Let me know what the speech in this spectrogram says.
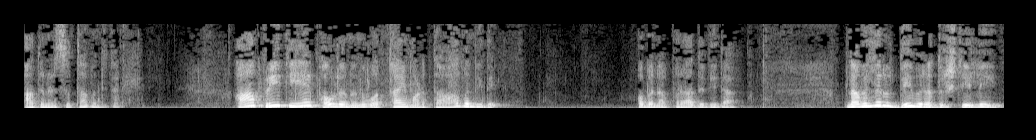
ಆತ ನಡೆಸುತ್ತಾ ಬಂದಿದ್ದಾನೆ. ಆ ಪ್ರೀತಿಯೇ ಪೌಲನನ್ನು ಒತ್ತಾಯ ಮಾಡುತ್ತಾ ಬಂದಿದೆ. ಒಬ್ಬನ ಅಪರಾಧದಿಂದ ನಾವೆಲ್ಲರೂ ದೇವರ ದೃಷ್ಟಿಯಲ್ಲಿ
